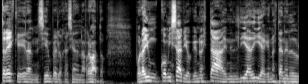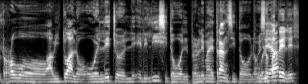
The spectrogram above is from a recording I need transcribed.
tres que eran siempre los que hacían el arrebato. Por ahí un comisario que no está en el día a día, que no está en el robo habitual o, el hecho, el, ilícito o el problema de tránsito o lo que sea. los papeles.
